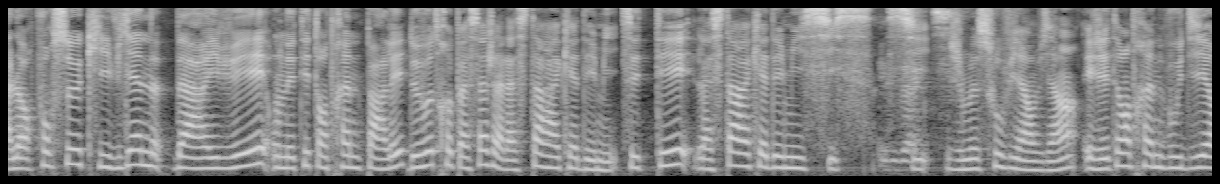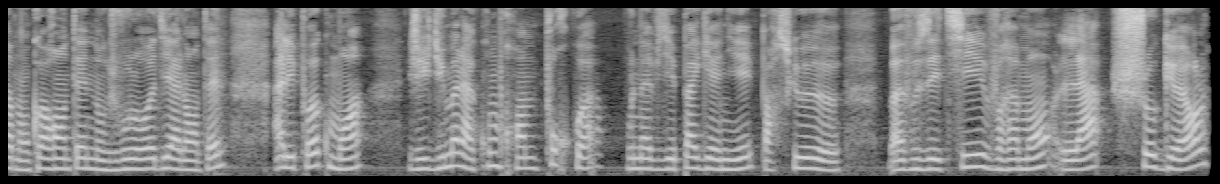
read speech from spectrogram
Alors pour ceux qui viennent d'arriver, on était en train de parler de votre passage à la Star Academy. C'était la Star Academy 6, Exact. si je me souviens bien. Et j'étais en train de vous dire, donc hors antenne, donc je vous le redis à l'antenne, à l'époque, moi, j'ai eu du mal à comprendre pourquoi vous n'aviez pas gagné parce que euh, bah, vous étiez vraiment la showgirl.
